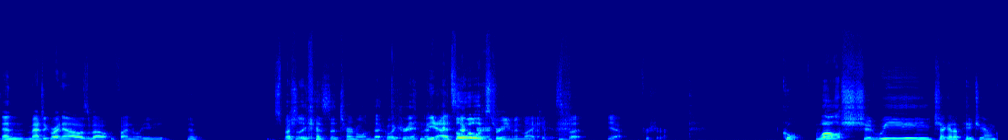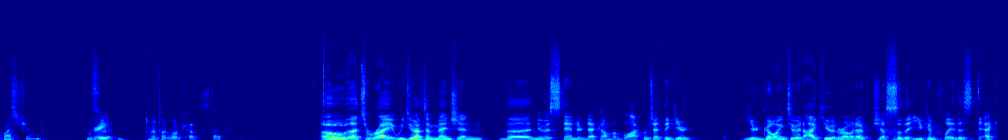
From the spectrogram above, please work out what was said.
And Magic right now is about finding what you need. Especially against a turn one deck like Rhiannon. Yeah, it's a little extreme in my case, but yeah, for sure. Cool. Well, should we check out a Patreon question? Let's Great. do it. I'm gonna talk about Keth's deck. Oh, that's right. We do have to mention the newest standard deck on the block, which I think you're you're going to an IQ and Roanoke just so that you can play this deck.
